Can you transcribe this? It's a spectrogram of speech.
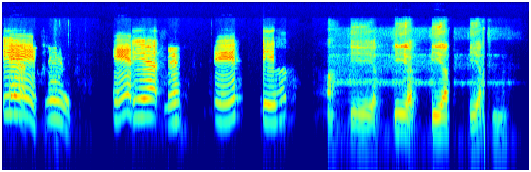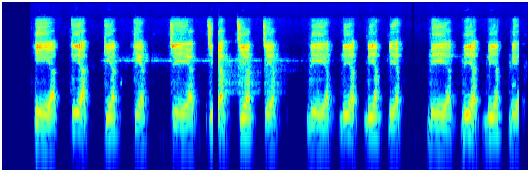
เอีเอ็ยดดเอ็ดเอียดเอ็ดเอียด อ่าเอียด เอียด เอียด เอียดอืมเกียด เกียด เกียด เกียด เจียด เจียด เจียด เจียด เดียดเดียดเดียดเดียดเบียดเบียดเบียดเบียด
